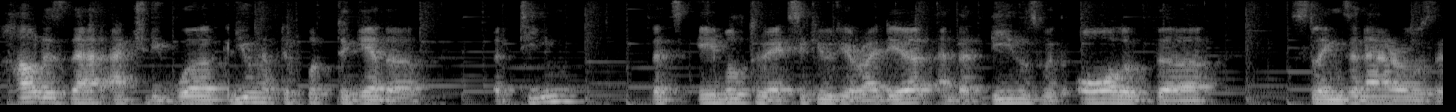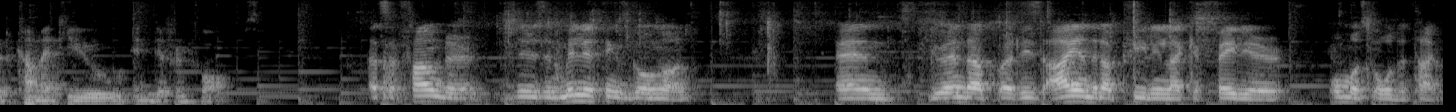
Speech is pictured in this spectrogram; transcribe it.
How does that actually work? You have to put together a team that's able to execute your idea and that deals with all of the slings and arrows that come at you in different forms. As a founder, there's a million things going on and you end up, at least I ended up feeling like a failure almost all the time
